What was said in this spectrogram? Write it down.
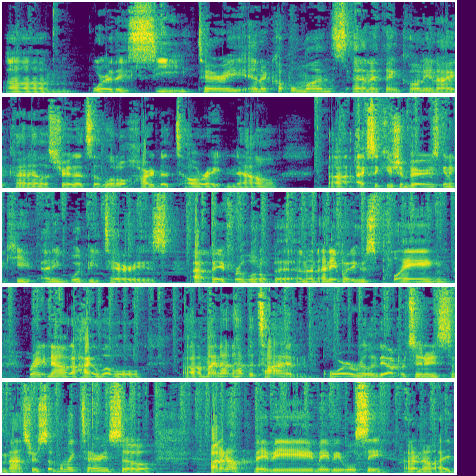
um, where they see Terry in a couple months, and I think Coney and I kind of illustrate that's a little hard to tell right now. Uh, Execution Barrier is going to keep any would-be Terrys at bay for a little bit, and then anybody who's playing right now at a high level uh, might not have the time or really the opportunities to master someone like Terry. So I don't know. Maybe maybe we'll see. I don't know. I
